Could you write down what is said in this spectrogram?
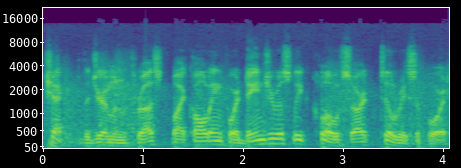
checked the German thrust by calling for dangerously close artillery support.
